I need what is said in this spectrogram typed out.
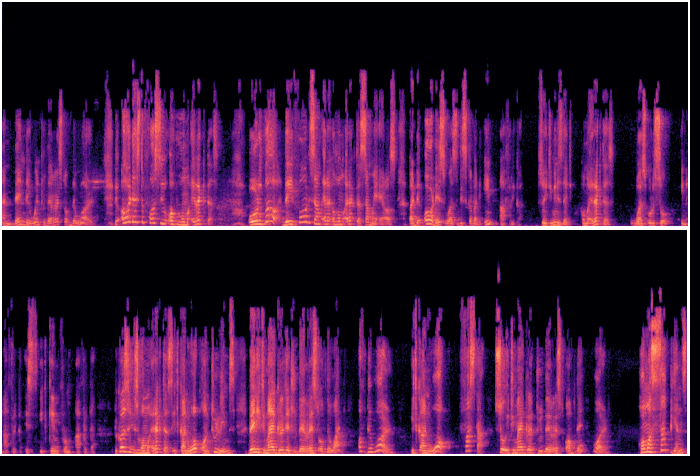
and then they went to the rest of the world. The oldest fossil of Homo erectus, although they found some er, Homo erectus somewhere else, but the oldest was discovered in Africa. So it means that Homo erectus was also in Africa. It's, it came from Africa. Because it's Homo erectus, it can walk on two limbs, then it migrated to the rest of the what? Of the world. It can walk faster, so it migrated to the rest of the world. Homo sapiens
